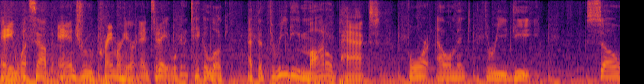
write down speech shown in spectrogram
Hey, what's up? Andrew Kramer here, and today we're going to take a look at the 3D model packs for Element 3D. So,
